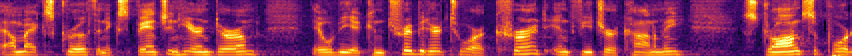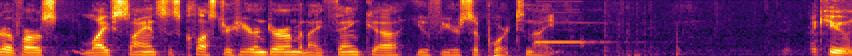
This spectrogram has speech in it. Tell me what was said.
Almac's growth and expansion here in Durham. They will be a contributor to our current and future economy, strong supporter of our life sciences cluster here in Durham, and I thank uh, you for your support tonight. Thank you.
